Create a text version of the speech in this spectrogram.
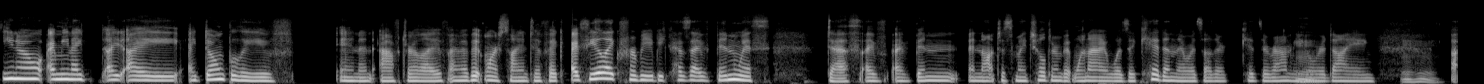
you know i mean I, I i i don't believe in an afterlife i'm a bit more scientific i feel like for me because i've been with death i've i've been and not just my children but when i was a kid and there was other kids around me mm. who were dying mm-hmm. uh,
